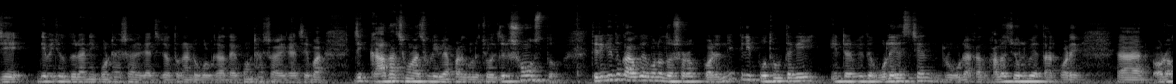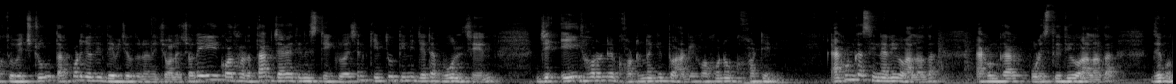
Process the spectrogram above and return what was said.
যে দেবী চৌধুরানী কোণঠাসা হয়ে গেছে যতকাণ্ড কলকাতায় কোণঠাসা হয়ে গেছে, বা যে কাদা ছোঁড়াছুড়ি ব্যাপারগুলো চলছিল, সমস্ত। তিনি কিন্তু কাউকে কোনো দোষারোপ করেননি। তিনি প্রথম থেকেই ইন্টারভিউতে বলে এসছেন, রোগ ডাকাত ভালো চলবে, তারপরে রক্তবীজ টু তারপরে যদি দেবী চৌধুরানী চলে চলে, এই কথাটা, তার জায়গায় তিনি স্টিক রয়েছেন। কিন্তু তিনি যেটা বলছেন যে, এই ধরনের ঘটনা কিন্তু আগে কখনো ঘটেনি। এখনকার সিনারিও আলাদা, এখনকার পরিস্থিতিও আলাদা। দেখুন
